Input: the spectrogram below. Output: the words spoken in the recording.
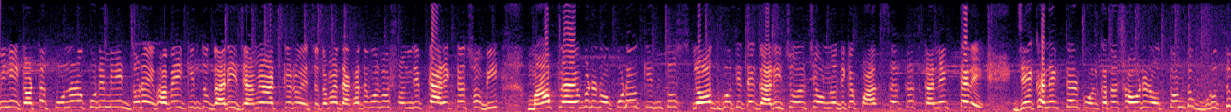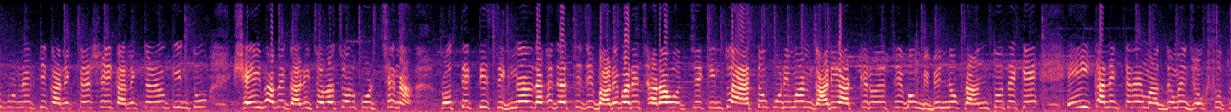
মিনিট, অর্থাৎ পনেরো কুড়ি মিনিট ধরে এভাবেই কিন্তু গাড়ি জ্যামে আটকে রয়েছে। তোমায় দেখাতে বলব সন্দীপকে আরেকটা ছবি। মা ফ্লাইওভারের ওপরেও কিন্তু স্লথ গতিতে গাড়ি চলছে। অন্যদিকে পার্ক সার্কাস কানেক্টারে, যে কানেক্টার কলকাতা শহরের অত্যন্ত গুরুত্বপূর্ণ একটি কানেক্টার, সেই কানেক্টারেও কিন্তু সেইভাবে গাড়ি চলাচল করছে না। প্রত্যেকটি সিগন্যাল দেখা যাচ্ছে যে বারে বারে ছাড়া হচ্ছে, কিন্তু এত পরিমাণ গাড়ি আটকে রয়েছে এবং বিভিন্ন প্রান্ত থেকে এই কানেক্টারের মাধ্যমে যোগসূত্র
